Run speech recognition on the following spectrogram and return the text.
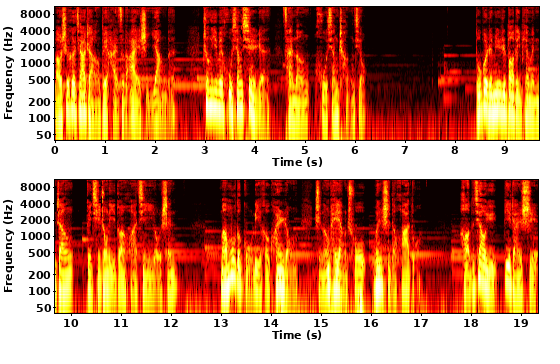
老师和家长对孩子的爱是一样的，正因为互相信任，才能互相成就。读过人民日报的一篇文章，对其中的一段话记忆犹深。盲目的鼓励和宽容，只能培养出温室的花朵。好的教育必然是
